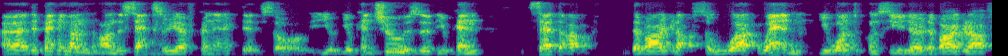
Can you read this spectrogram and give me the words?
uh, depending on on the sensor you have connected, so you you can choose you can set up the bar graph. So what when you want to consider the bar graph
